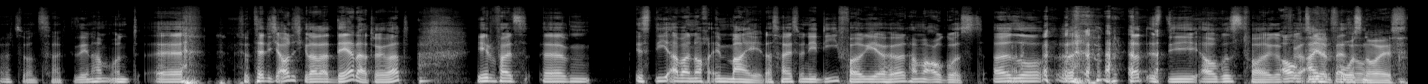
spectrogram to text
als wir uns halt gesehen haben. Und äh, das hätte ich auch nicht gedacht, dass der das hört. Jedenfalls ähm, ist die aber noch im Mai. Das heißt, wenn ihr die Folge hier hört, haben wir August. Also, äh, das ist die August-Folge Auch für eine ein frohes. Neues.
